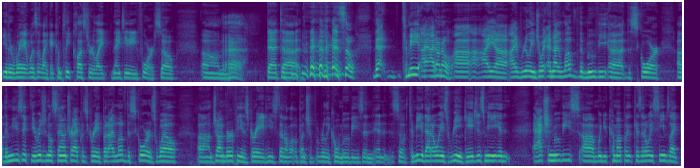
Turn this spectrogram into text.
either way, it wasn't like a complete cluster like 1984. So um, that uh, so that to me, I, I don't know. Uh, I uh, I really enjoyed, and I loved the movie, uh, the score, uh, the music, the original soundtrack was great, but I love the score as well. Um, John Murphy is great. He's done a, a, bunch of really cool movies, and and so to me that always re-engages me in action movies um, when you come up with because it always seems like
